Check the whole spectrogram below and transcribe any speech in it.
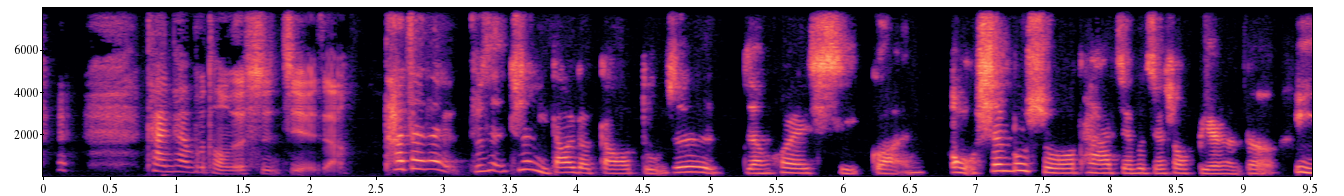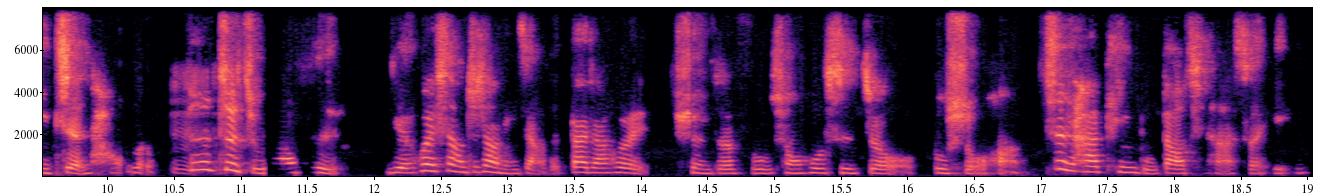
看看不同的世界，这样。他在那个，就是就是你到一个高度，就是人会习惯哦。先不说他接不接受别人的意见好了，就是最主要是也会像就像你讲的，大家会选择服从或是就不说话，是他听不到其他声音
